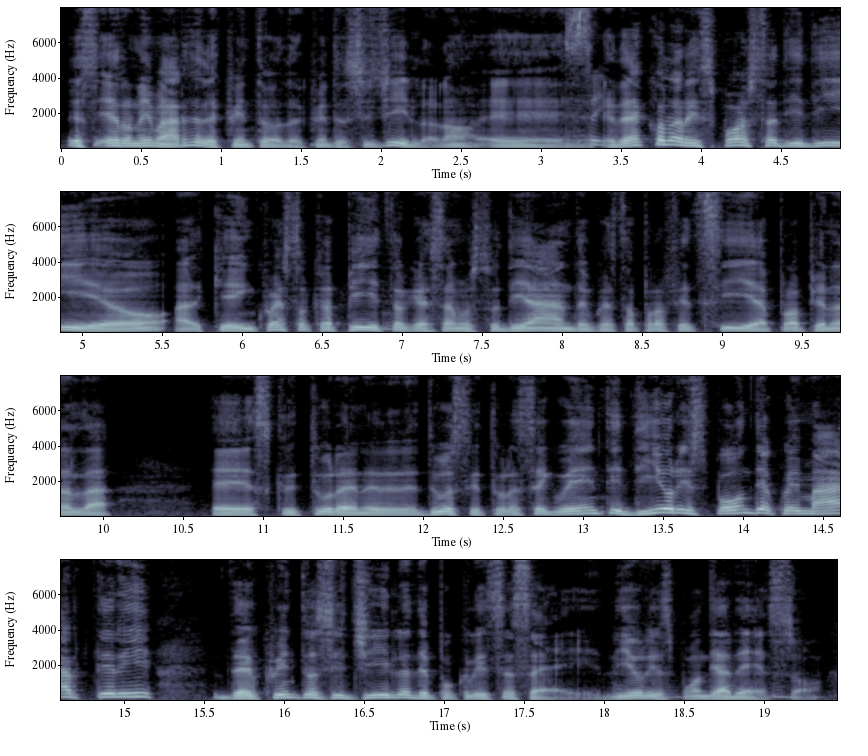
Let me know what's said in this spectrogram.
Erano i martiri del quinto, del quinto sigillo, no? E, sì. Ed ecco la risposta di Dio che in questo capitolo che stiamo studiando, in questa profezia, proprio nella eh, scrittura, nelle due scritture seguenti, Dio risponde a quei martiri del quinto sigillo di Apocalisse 6. Dio mm-hmm. risponde adesso. Mm-hmm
